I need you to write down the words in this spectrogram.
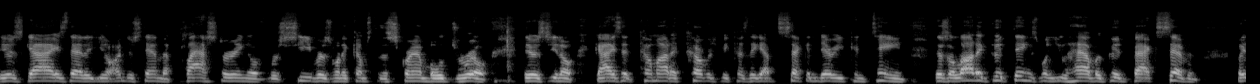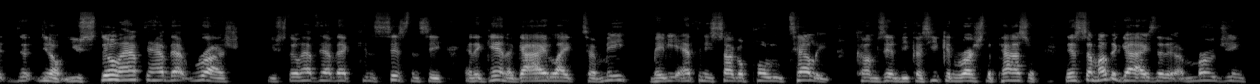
There's guys that you know understand the plastering of receivers when it comes to the scramble drill. There's you know guys that come out of coverage because they have secondary contained. There's a lot of good things when you have a good back seven, but you know you still have to have that rush. You still have to have that consistency. And again, a guy like to me, Maybe Anthony Sagapolu comes in because he can rush the passer. There's some other guys that are emerging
